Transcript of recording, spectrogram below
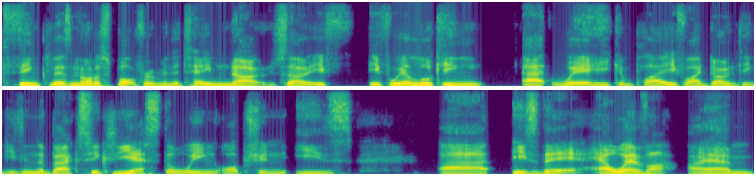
think there's not a spot for him in the team? No. So if if we're looking at where he can play, if I don't think he's in the back six, yes, the wing option is uh is there. However, I am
